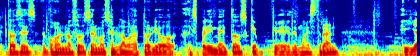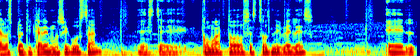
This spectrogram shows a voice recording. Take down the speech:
Entonces, por ejemplo, nosotros tenemos en laboratorio experimentos que, que demuestran, y ya los platicaremos si gustan, este, cómo a todos estos niveles el,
